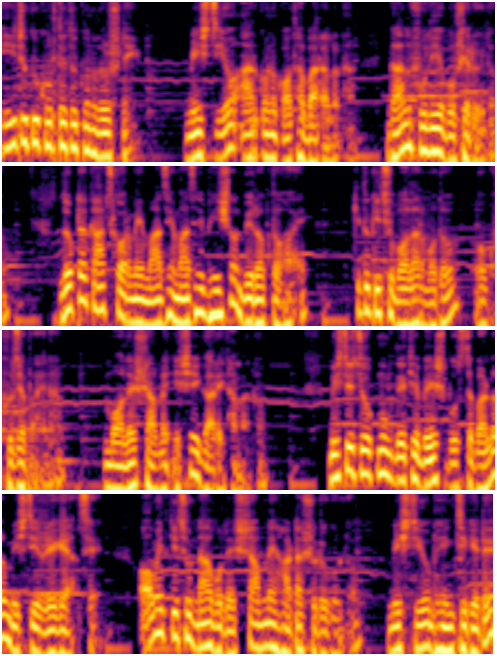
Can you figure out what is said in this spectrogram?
এইটুকু করতে তো কোনো দোষ নেই। মিষ্টিও আর কোনো কথা বাড়ালো না। গাল ফুলিয়ে বসে রইল। লোকটার কাজকর্মে মাঝে মাঝে ভীষণ বিরক্ত হয় কিন্তু কিছু বলার মতো ও খুঁজে পায় না। মলের সামনে এসেই গাড়ি থামালো। মিষ্টির চোখ মুখ দেখে বেশ বুঝতে পারল মিষ্টি রেগে আছে। অমিত কিছু না বলে সামনে হাঁটা শুরু করল। মিষ্টিও ভেঙচি কেটে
